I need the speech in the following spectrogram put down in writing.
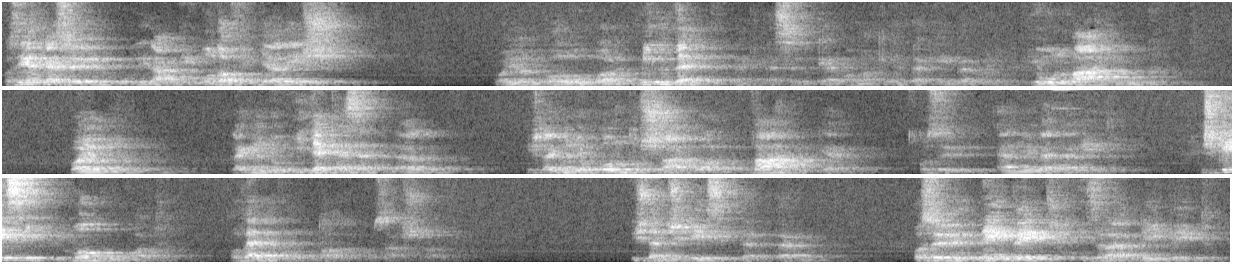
az érkező Úr iránti odafigyelés, vajon valóban mindent megteszünk-e annak érdekében, hogy jól várjunk, vajon legnagyobb igyekezettel és legnagyobb pontossággal várjuk-e az ő eljövetelét, és készítjük magunkat a vele való. Isten is készítette az ő népét, Izrael népét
